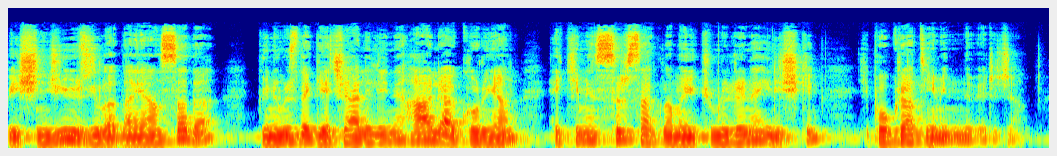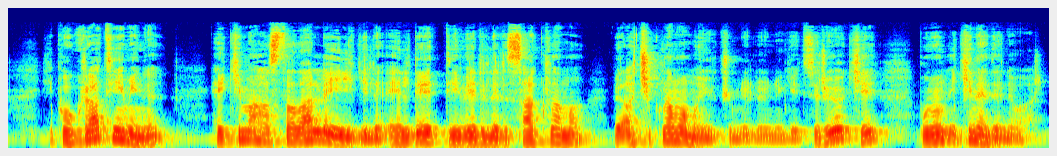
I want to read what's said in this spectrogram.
5. yüzyıla dayansa da günümüzde geçerliliğini hala koruyan hekimin sır saklama yükümlülüğüne ilişkin Hipokrat yeminini vereceğim. Hipokrat yemini hekime hastalarla ilgili elde ettiği verileri saklama ve açıklamama yükümlülüğünü getiriyor ki bunun iki nedeni var.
